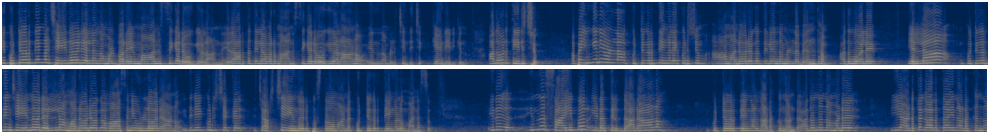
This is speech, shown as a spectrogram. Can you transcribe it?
ഈ കുറ്റകൃത്യങ്ങൾ ചെയ്തവരെല്ലാം നമ്മൾ പറയും മാനസിക രോഗികളാണ്. യഥാർത്ഥത്തിൽ അവർ മാനസിക രോഗികളാണോ എന്ന് നമ്മൾ ചിന്തിക്കേണ്ടിയിരിക്കുന്നു. അതോടെ തിരിച്ചു. അപ്പം ഇങ്ങനെയുള്ള കുറ്റകൃത്യങ്ങളെക്കുറിച്ചും ആ മനോരോഗത്തിലും തമ്മിലുള്ള ബന്ധം അതുപോലെ എല്ലാ കുറ്റകൃത്യം ചെയ്യുന്നവരെല്ലാം മനോരോഗ വാസനയുള്ളവരാണോ ഇതിനെക്കുറിച്ചൊക്കെ ചർച്ച ചെയ്യുന്ന ഒരു പുസ്തകമാണ് കുറ്റകൃത്യങ്ങളും മനസ്സും. ഇത് ഇന്ന് സൈബർ ഇടത്തിൽ ധാരാളം കുറ്റകൃത്യങ്ങൾ നടക്കുന്നുണ്ട്. അതൊന്നും നമ്മുടെ ഈ അടുത്ത കാലത്തായി നടക്കുന്ന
